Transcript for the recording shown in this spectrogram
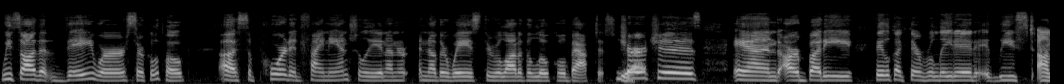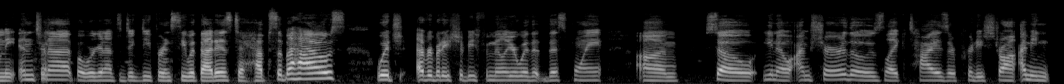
we saw that they were Circle of Hope uh, supported financially in, in other ways through a lot of the local Baptist yeah. churches. And our buddy, they look like they're related, at least on the internet, but we're going to have to dig deeper and see what that is to Hephzibah House, which everybody should be familiar with at this point. Um, so, you know, I'm sure those like ties are pretty strong. I mean,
